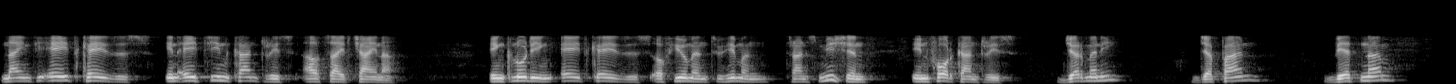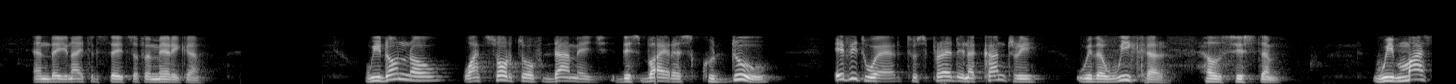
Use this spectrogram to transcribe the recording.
98 cases in 18 countries outside China, including eight cases of human to human transmission in four countries Germany, Japan, Vietnam, and the United States of America. We don't know what sort of damage this virus could do if it were to spread in a country with a weaker health system. We must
